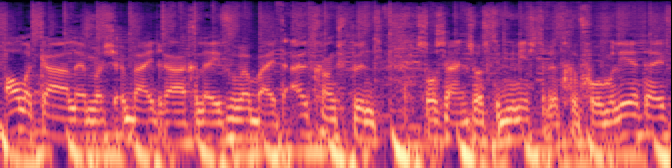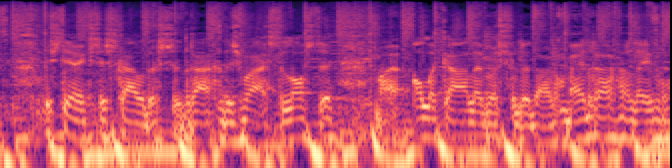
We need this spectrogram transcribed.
alle KLM'ers een bijdrage leveren. Waarbij het uitgangspunt zal zijn zoals de minister het geformuleerd heeft. De sterkste schouders dragen de zwaarste lasten. Maar alle KLM'ers zullen daar een bijdrage aan leveren.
